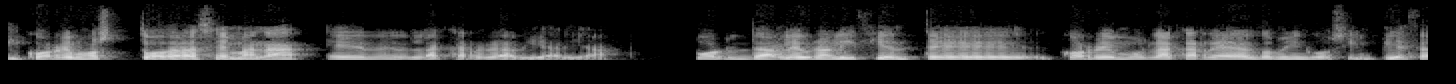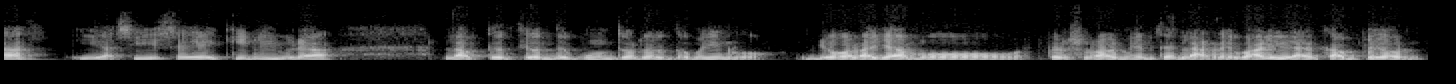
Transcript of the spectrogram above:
Y corremos toda la semana en la carrera diaria por darle un aliciente, corremos la carrera del domingo sin piezas y así se equilibra la obtención de puntos del domingo. Yo la llamo personalmente la reválida del campeón,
